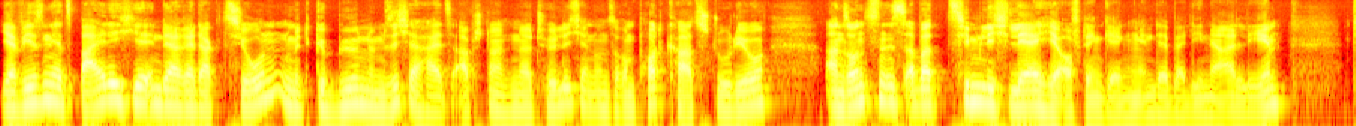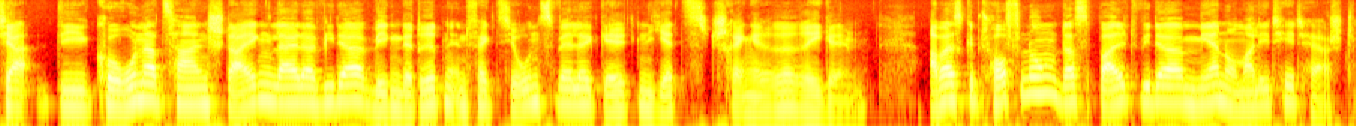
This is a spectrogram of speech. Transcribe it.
Ja, wir sind jetzt beide hier in der Redaktion mit gebührendem Sicherheitsabstand natürlich in unserem Podcast-Studio. Ansonsten ist aber ziemlich leer hier auf den Gängen in der Berliner Allee. Tja, die Corona-Zahlen steigen leider wieder. Wegen der dritten Infektionswelle gelten jetzt strengere Regeln. Aber es gibt Hoffnung, dass bald wieder mehr Normalität herrscht.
